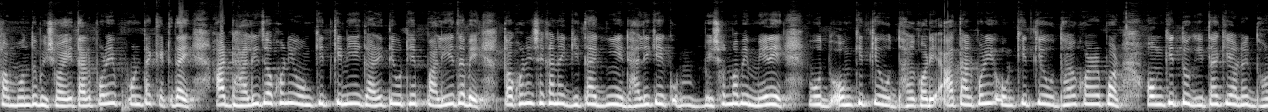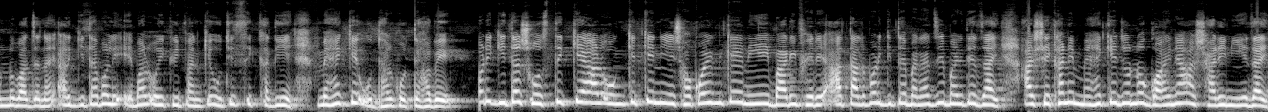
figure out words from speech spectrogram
সম্বন্ধ বিষয়ে। তারপরে ফোনটা কেটে দেয়। আর ঢালি যখনই অঙ্কিতকে নিয়ে গাড়িতে উঠে পালিয়ে যাবে, তখনই সেখানে গীতা গিয়ে ঢালিকে ভীষণভাবে মেরে অঙ্কিতকে উদ্ধার করে। আর তারপরেই অঙ্কিতকে উদ্ধার করার পর অঙ্কিত তো গীতাকে অনেক ধন্যবাদ জানায়। আর গীতা বলে, এবার ওই কৃপানকে উচিত শিক্ষা দিয়ে মেহেককে উদ্ধার করতে হবে। পরে গীতা স্বস্তিককে আর অঙ্কিতকে নিয়ে, সকলকে নিয়েই বাড়ি ফেরে, আর তারপর গীতা ব্যানার্জির বাড়িতে যায়, আর সেখানে মেহেকের জন্য গয়না আর শাড়ি নিয়ে যায়।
